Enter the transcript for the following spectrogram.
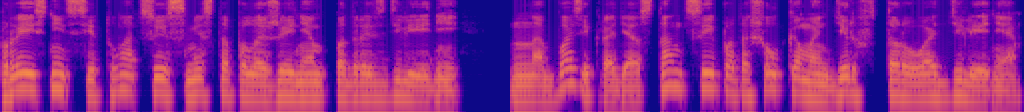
прояснить ситуацию с местоположением подразделений. На базе к радиостанции подошел командир второго отделения.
